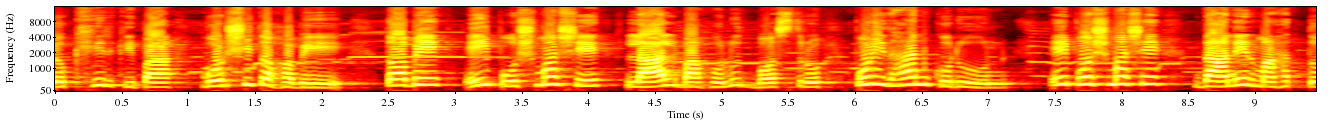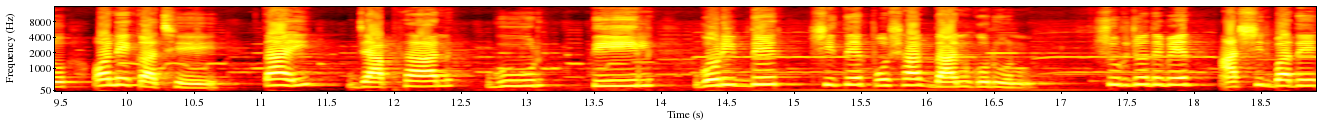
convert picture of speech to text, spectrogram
লক্ষ্মীর কৃপা বর্ষিত হবে। তবে এই পৌষ মাসে লাল বা হলুদ বস্ত্র পরিধান করুন। এই পৌষ মাসে দানের মাহাত্ম অনেক আছে। তাই জাফরান, গুড়, তিল, গরিবদের শীতের পোশাক দান করুন। সূর্যদেবের আশীর্বাদে,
